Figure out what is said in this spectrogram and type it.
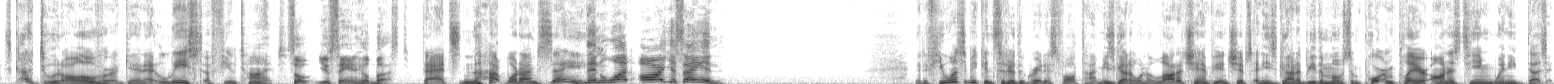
he's got to do it all over again at least a few times. So you're saying he'll bust? That's not what I'm saying. Then what are you saying? That if he wants to be considered the greatest of all time, he's got to win a lot of championships and he's got to be the most important player on his team when he does it.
